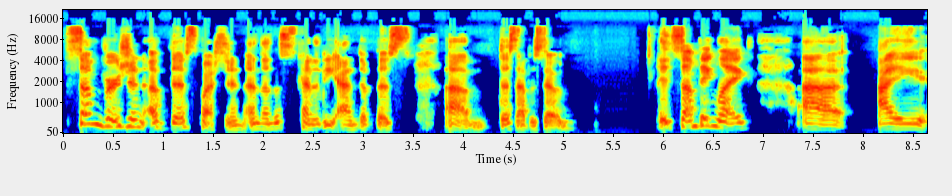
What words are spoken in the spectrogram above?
some version of this question, and then this is kind of the end of this um, this episode. It's something like, uh, I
